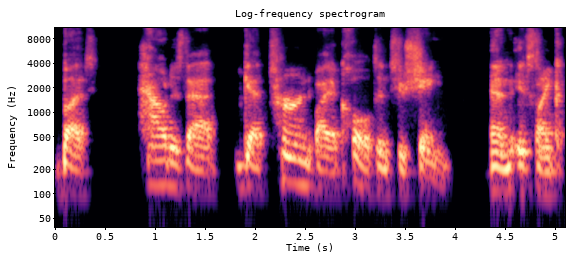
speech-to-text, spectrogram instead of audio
But how does that get turned by a cult into shame? And it's like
